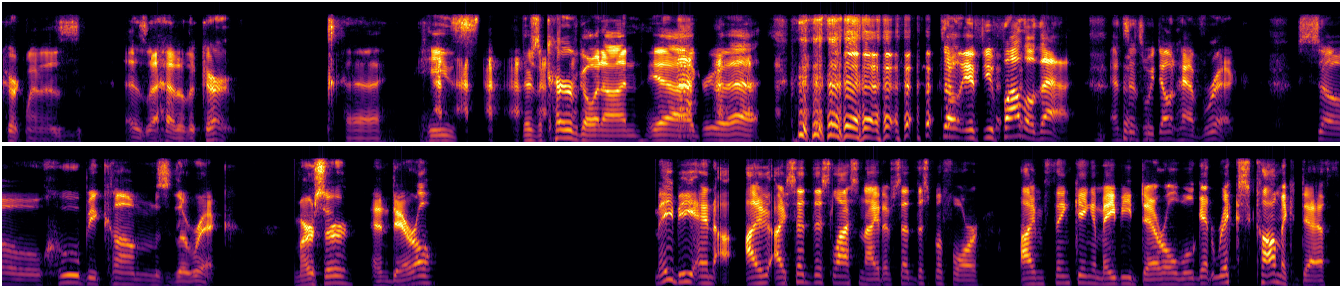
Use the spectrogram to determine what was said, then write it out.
Kirkman is is ahead of the curve. Uh, he's there's a curve going on. Yeah, I agree with that. so if you follow that, and since we don't have Rick, so who becomes the Rick? Mercer and Daryl? Maybe, and I I said this last night. I've said this before. I'm thinking maybe Daryl will get Rick's comic death,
